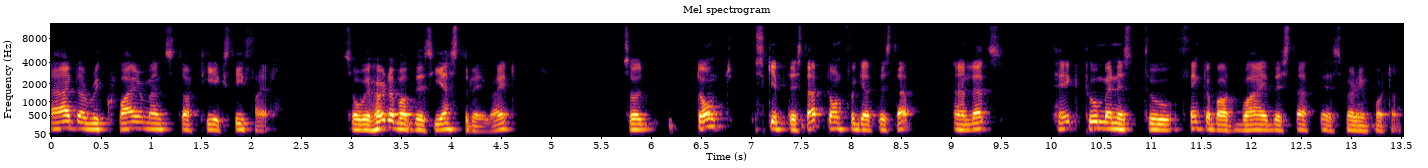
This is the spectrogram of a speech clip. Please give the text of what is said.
add a requirements.txt file. So we heard about this yesterday, right? So don't skip this step, don't forget this step, and let's take two minutes to think about why this step is very important.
